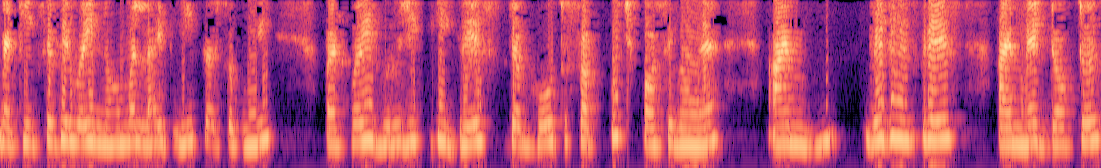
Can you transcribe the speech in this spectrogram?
मैं ठीक से फिर वही नॉर्मल लाइफ लीड कर सकूँगी। बट वही गुरु जी की ग्रेस जब हो तो सब कुछ पॉसिबल है। I am with his grace I met doctors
